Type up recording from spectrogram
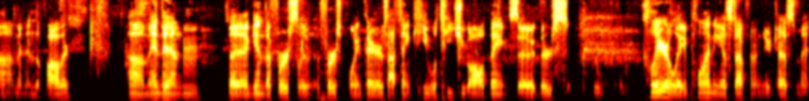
um, and in the Father. Um, and then, mm. but again, the first first point there is I think He will teach you all things. So there's clearly plenty of stuff in the New Testament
